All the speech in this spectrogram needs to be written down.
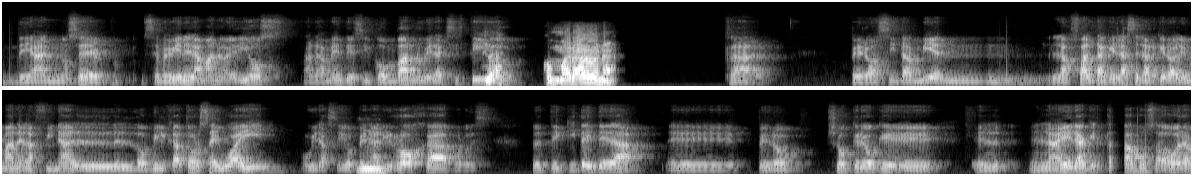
no sé, se me viene la mano de Dios a la mente si con Bar no hubiera existido. con Maradona. Claro, pero así también la falta que le hace el arquero alemán en la final del 2014 a Higuaín hubiera sido penal mm. y roja. Por... Entonces te quita y te da. Eh, pero yo creo que en, la era que estamos ahora,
